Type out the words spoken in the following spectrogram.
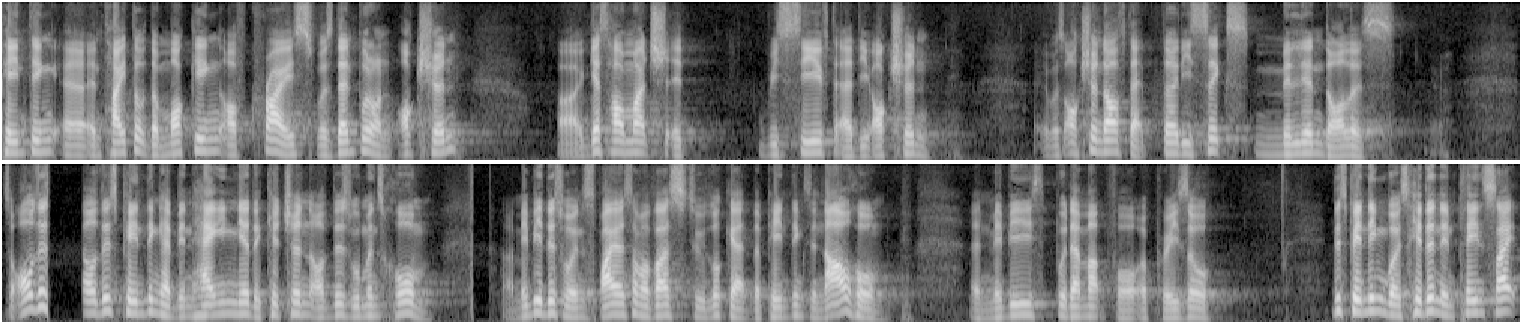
painting, uh, entitled The Mocking of Christ, was then put on auction. Uh, guess how much it received at the auction? It was auctioned off at $36 million. So, all this while, this painting had been hanging near the kitchen of this woman's home. Uh, maybe this will inspire some of us to look at the paintings in our home and maybe put them up for appraisal. This painting was hidden in plain sight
